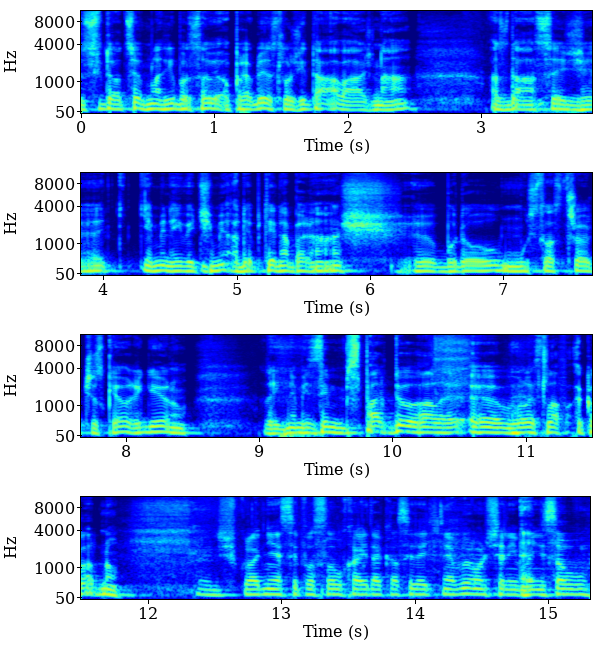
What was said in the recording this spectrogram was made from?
situace v Mladý Boleslavi opravdu je složitá a vážná a zdá se, že těmi největšími adepty na baráž eh, budou mužstva střel českého regionu. Teď nemyslím Spartu, ale uh, Boleslav a Kladno. Když Kladně si poslouchají, tak asi teď nebudou černý. Oni jsou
